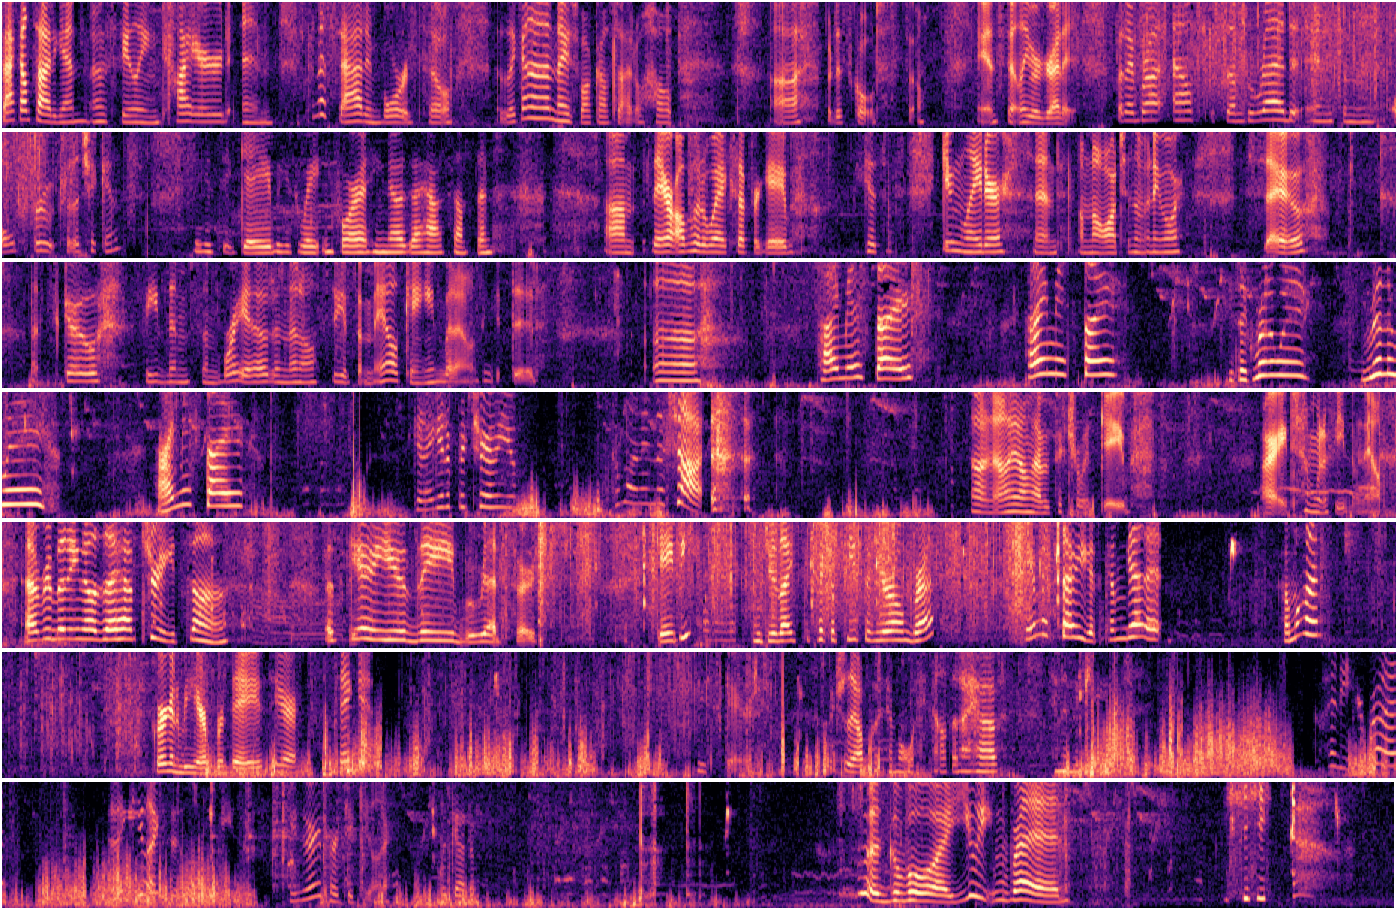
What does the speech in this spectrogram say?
Back outside again. I was feeling tired and kind of sad and bored. So I was like, ah, nice walk outside will help. Uh, but it's cold, so I instantly regret it. But I brought out some bread and some old fruit for the chickens. You can see Gabe, he's waiting for it. He knows I have something. Um, they're all put away except for Gabe because it's getting later and I'm not watching them anymore. So let's go feed them some bread and then I'll see if the mail came, but I don't think it did. Uh, hi, Mister. Hi, Mister. He's like, run away, run away. Hi, Mister. Can I get a picture of you? Come on in the shot. I don't know. I don't have a picture with Gabe. Alright, I'm gonna feed them now. Everybody knows I have treats, huh? Let's give you the bread first. Gaby, would you like to pick a piece of your own bread? Here, mister, you got to come get it. Come on. We're gonna be here for days. Here, take it. He's scared. Actually, I'll put him away now that I have him in the cage. Go ahead, eat your bread. I think he likes it in little pieces. He's very particular. Look at him. Good boy. You eating bread.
